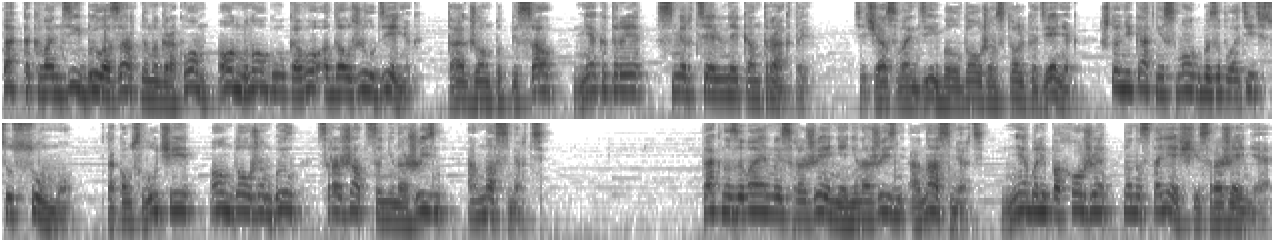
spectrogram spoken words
Так как Ван Ди был азартным игроком, он много у кого одолжил денег. Также он подписал некоторые смертельные контракты. Сейчас Ван Ди был должен столько денег, что никак не смог бы заплатить всю сумму, в таком случае он должен был сражаться не на жизнь, а на смерть. Так называемые сражения не на жизнь, а на смерть не были похожи на настоящие сражения.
